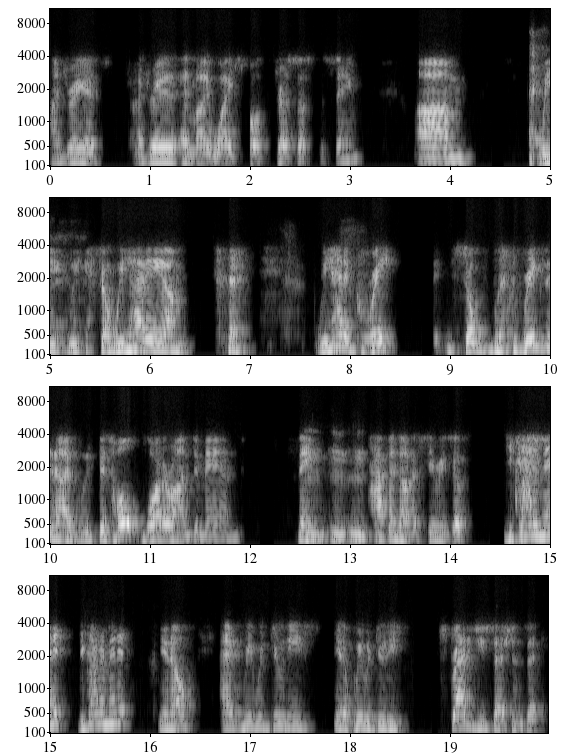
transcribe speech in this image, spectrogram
Andrea, Andrea and my wife both dress us the same. Um, we we so we had a um, we had a great. So Riggs and I, this whole water on demand thing mm-hmm. happened on a series of. You got a minute? You got a minute? You know, and we would do these. You know, we would do these strategy sessions that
